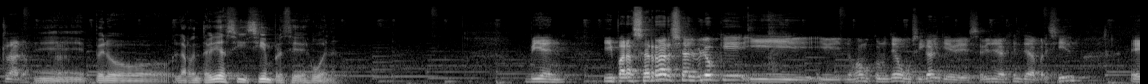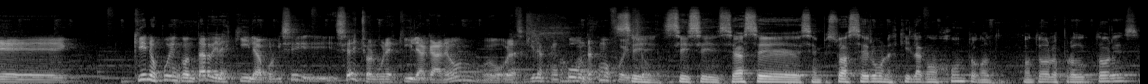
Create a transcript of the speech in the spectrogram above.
Claro, Eh, claro. Pero la rentabilidad sí siempre sí es buena. Bien. Y para cerrar ya el bloque y, y nos vamos con un tema musical que se viene la gente de Apresid, eh, ¿qué nos pueden contar de la esquila? Porque se, se ha hecho alguna esquila acá, ¿no? O, las esquilas conjuntas, ¿cómo fue Sí, eso? sí, sí. Se, hace, se empezó a hacer una esquila conjunto con, con todos los productores.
